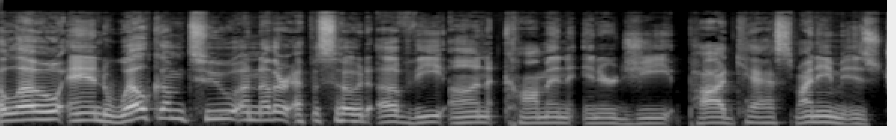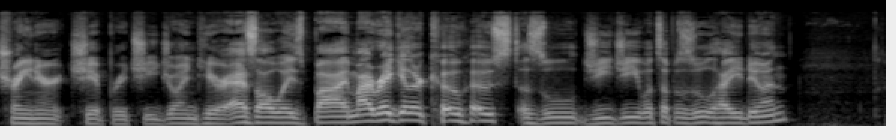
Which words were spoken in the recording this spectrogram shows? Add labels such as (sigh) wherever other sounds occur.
Hello, and welcome to another episode of the Uncommon Energy Podcast. My name is Trainer Chip Ritchie, joined here as always by my regular co-host Azul GG. What's up, Azul? How you doing?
